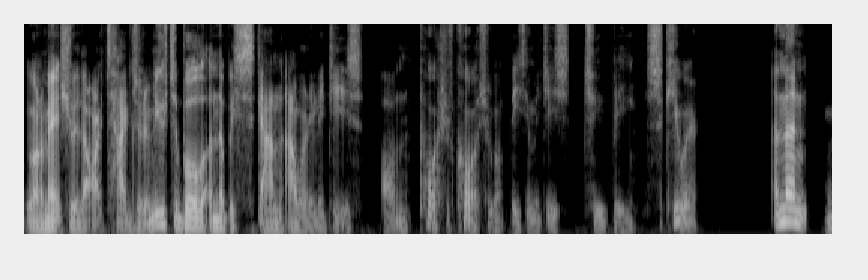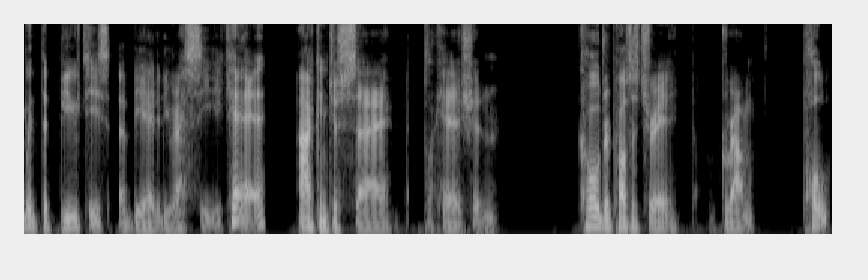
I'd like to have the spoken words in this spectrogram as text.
We want to make sure that our tags are immutable and that we scan our images on push. Of course, we want these images to be secure. And then with the beauties of the AWS CDK, I can just say application code repository grant pull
